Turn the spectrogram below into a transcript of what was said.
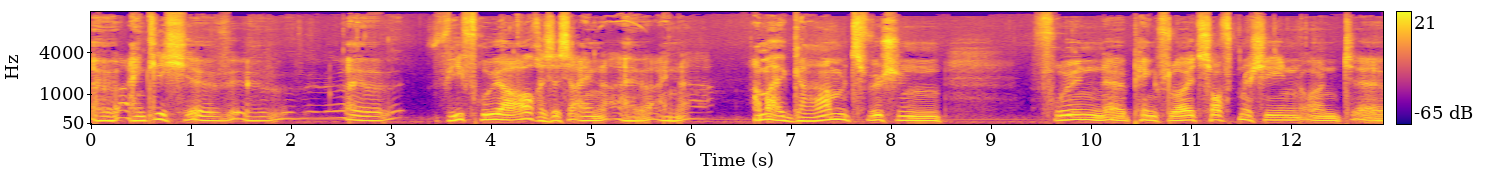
Äh, eigentlich äh, äh, wie früher auch. Es ist ein, äh, ein Amalgam zwischen frühen äh, Pink Floyd Soft Machine und äh,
